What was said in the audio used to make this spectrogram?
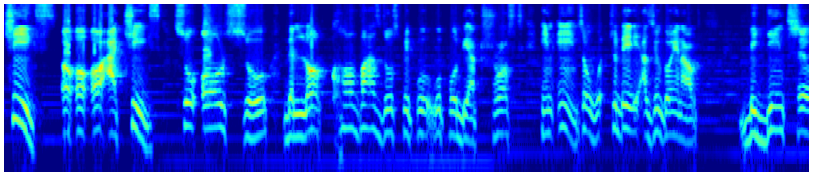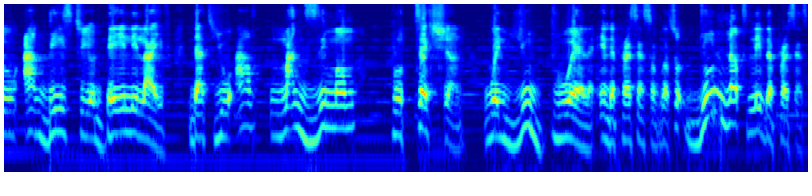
cheeks or, or, or our cheeks. So also the Lord covers those people who put their trust in Him. So today, as you're going out, begin to add this to your daily life that you have maximum protection when you dwell in the presence of God. So do not leave the presence.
